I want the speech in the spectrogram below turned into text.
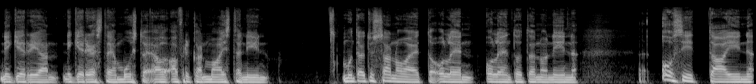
Nigerian, Nigeriasta ja muista Afrikan maista, niin mun täytyy sanoa, että olen, olen tota no niin, osittain,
